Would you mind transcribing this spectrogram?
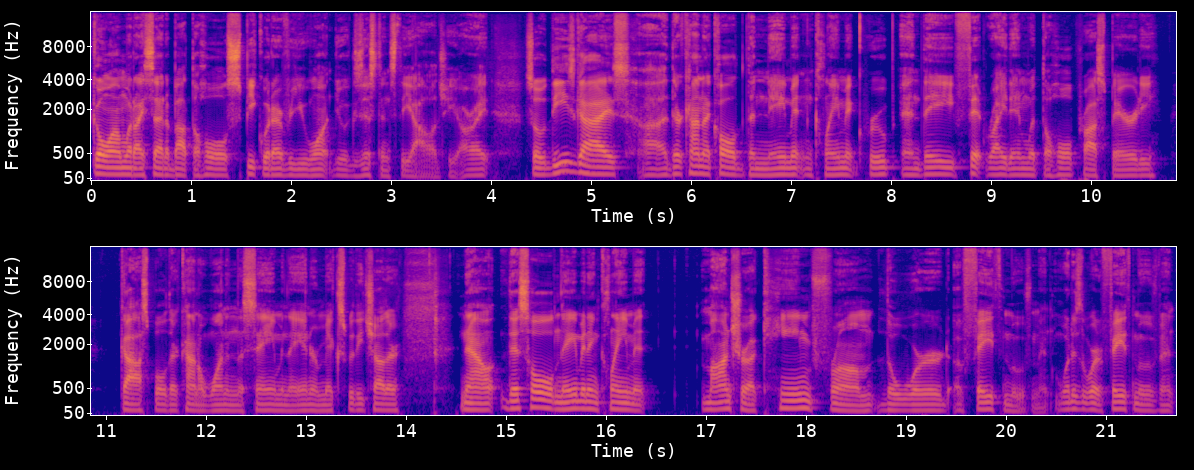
go on what I said about the whole speak whatever you want to existence theology. All right. So these guys, uh, they're kind of called the name it and claim it group, and they fit right in with the whole prosperity gospel. They're kind of one and the same, and they intermix with each other. Now, this whole name it and claim it mantra came from the word of faith movement. What is the word of faith movement?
